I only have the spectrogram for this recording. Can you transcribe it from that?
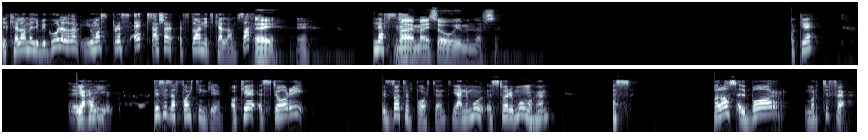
الكلام اللي بيقوله لازم you must press X عشان الثاني يتكلم صح؟ إيه إيه. نفس ما ما يسوي من نفسه. okay? إيه، يعني this is a fighting game. okay? story is not important. يعني مو ال story مو مهم. بس خلاص البار مرتفع.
